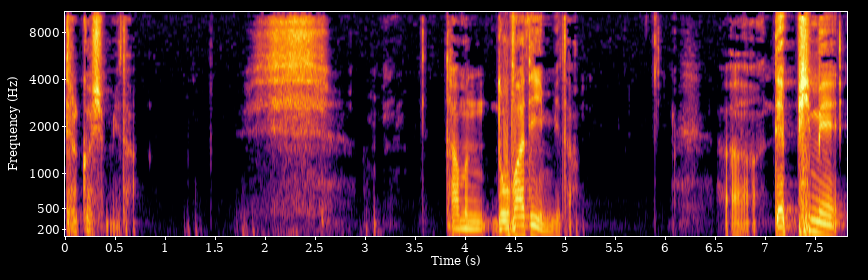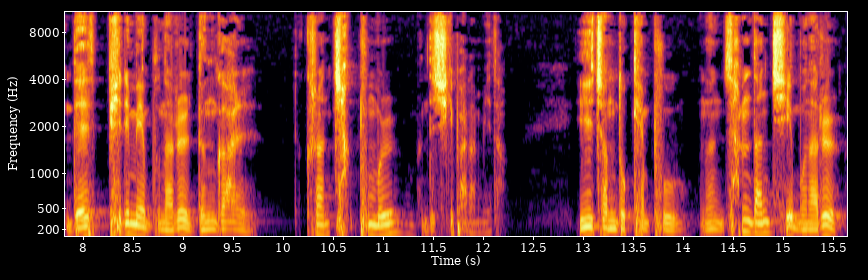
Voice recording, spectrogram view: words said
될 것입니다. 다음은 nobody입니다. 어, 네피의 네피림의 문화를 능가할 그런 작품을 만드시기 바랍니다. 이 전도 캠프는 3단체의 문화를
